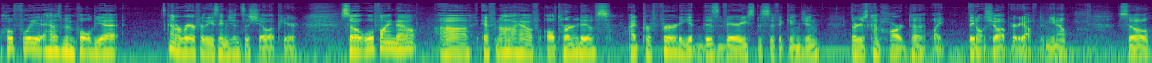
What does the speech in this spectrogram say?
Hopefully it hasn't been pulled yet it's kind of rare for these engines to show up here. So we'll find out. Uh, if not, I have alternatives. I'd prefer to get this very specific engine. They're just kind of hard to, like, they don't show up very often, you know? So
